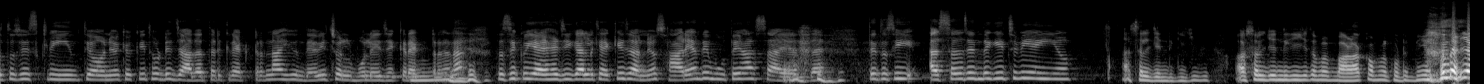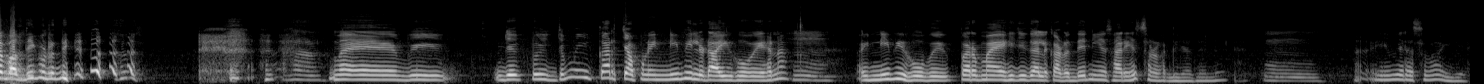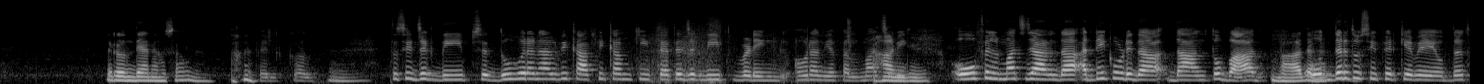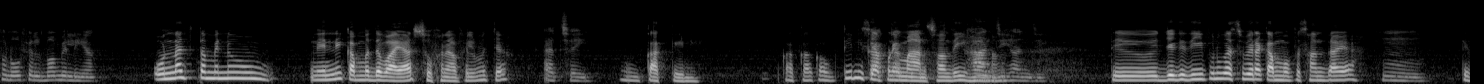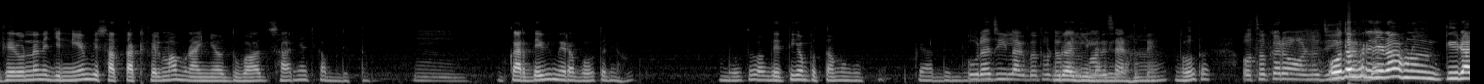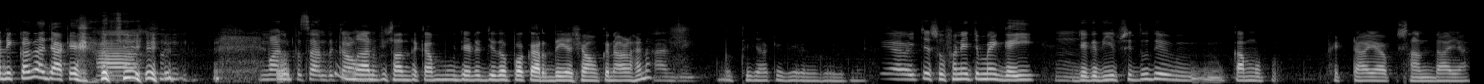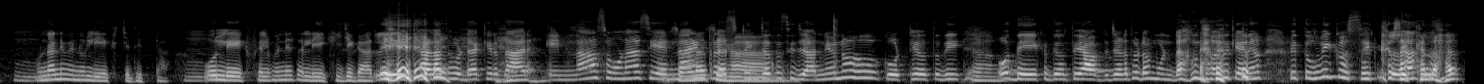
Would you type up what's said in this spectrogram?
ਜਦੋਂ ਤੁਸੀਂ ਸਕਰੀਨ ਤੇ ਆਉਂਦੇ ਹੋ ਕਿਉਂਕਿ ਤੁਹਾਡੇ ਜ਼ਿਆਦਾਤਰ ਕਰੈਕਟਰ ਨਾ ਹੀ ਹੁੰਦੇ ਵੀ ਚੁਲਬੁਲੇ ਜੇ ਕਰੈਕਟਰ ਹਨਾ? ਤੁਸੀਂ ਕੋਈ ਇਹੋ ਜੀ ਗੱਲ ਕਹਿ ਕੇ ਜਾਂਦੇ ਹੋ ਸਾਰਿਆਂ ਦੇ ਮੂੰਹ ਤੇ ਹਾਸਾ ਆ ਜਾਂਦਾ। ਤੇ ਤੁਸੀਂ ਅਸਲ ਜ਼ਿੰਦਗੀ 'ਚ ਵੀ ਐਂ ਹੋ ਅਸਲ ਜ਼ਿੰਦਗੀ 'ਚ ਵੀ। ਅਸਲ ਜ਼ਿੰਦਗੀ 'ਚ ਤਾਂ ਮੈਂ ਬਾਲਾ ਕਮਲ ਕੁੱਟਦੀ ਹਾਂ ਵੱਧ ਹੀ ਕੁੱਟਦੀ ਹਾਂ। ਮੈਂ ਵੀ ਜੇ ਕੋਈ ਜਮੀ ਘਰ 'ਚ ਆਪਣੀ ਇੰਨੀ ਵੀ ਲੜਾਈ ਹੋਵੇ ਹੈ ਨਾ ਹੂੰ। ਇੰਨੀ ਵੀ ਹੋਵੇ ਪਰ ਮੈਂ ਇਹੋ ਜੀ ਗੱਲ ਕੱਢਦੇ ਨਹੀਂ ਸਾਰੇ ਹੱਸਣ ਲੱਗ ਜਾਂਦੇ ਨੇ। ਹੂੰ। ਇਹ ਮੇਰਾ ਸੁਭਾਅ ਹੀ ਹੈ। ਰੋਂਦਿਆਂ ਨਾਲ ਹਸਾਉਣਾ ਬਿਲਕੁਲ। ਤੁਸੀਂ ਜਗਦੀਪ ਸਿੱਧੂ ਹੋਰਾਂ ਨਾਲ ਵੀ ਕਾਫੀ ਕੰਮ ਕੀਤਾ ਤੇ ਜਗਦੀਪ ਵੜਿੰਗ ਹੋਰਾਂ ਦੀਆਂ ਫਿਲਮਾਂ 'ਚ ਵੀ। ਉਹ ਫਿਲਮਾਂ 'ਚ ਜਾਣ ਦਾ ਅੰਨੇ ਘੋੜੇ ਦਾ ਦਾਨ ਤੋਂ ਬਾਅਦ ਉਧਰ ਤੁਸੀਂ ਫਿਰ ਕਿਵੇਂ ਉਧਰ ਤੁਹਾਨੂੰ ਫਿਲਮਾਂ ਮਿਲੀਆਂ? ਉਹਨਾਂ 'ਚ ਤਾਂ ਮੈਨੂੰ ਇਹਨੇ ਕੰਮ ਦਵਾਇਆ ਸੁਖਨਾ ਫਿਲਮ 'ਚ। ਅੱਛਾ ਜੀ। ਕਾਕੇ ਨੇ। ਕਾਕਾ ਕੌਕਤੀ ਨਹੀਂ ਸੀ ਆਪਣੇ ਮਾਨਸਾਂ ਦੇ ਹੀ ਹਾਂ। ਹਾਂਜੀ ਹਾਂਜੀ। ਤੇ ਜਗਦੀਪ ਨੂੰ ਬਸ ਮੇਰਾ ਕੰਮ ਪਸੰਦ ਆਇਆ। ਹੂੰ। ਤੇ ਫਿਰ ਉਹਨਾਂ ਨੇ ਜਿੰਨੀਆਂ ਵੀ 7-8 ਫਿਲਮਾਂ ਬਣਾਈਆਂ ਉਸ ਤੋਂ ਬਾਅਦ ਸਾਰੀਆਂ 'ਚ ਕੰਮ ਦਿੱਤਾ। ਹੂੰ। ਕਰਦੇ ਵੀ ਮੇਰਾ ਬਹੁਤ ਨੇ ਉਹ। ਬਹੁਤ ਆਪਦੇ ਧੀਆਂ ਪੁੱਤਾਂ ਵਾਂਗੂ ਪਿਆਰ ਦਿੰਦੇ ਪੂਰਾ ਜੀ ਲੱਗਦਾ ਤੁਹਾਡਾ ਫਿਲਮਾਂ ਦੇ ਸੈੱਟ ਤੇ? ਬਹੁਤ। ਉਥੋਂ ਘਰੋਂ ਆਉਣ ਨੂੰ ਜੀ ਉਹਦਾ ਫਿਰ ਜਿਹੜਾ ਹੁਣ ਕੀੜਾ ਨਿਕਲਦਾ ਜਾ ਕੇ। ਮਨਪਸੰਦ ਕੰਮ। ਮਨਪਸੰਦ ਕੰਮ ਜਿਹੜੇ ਜਦੋਂ ਆਪਾਂ ਕਰਦੇ ਆ ਸ਼ੌਂਕ ਨਾਲ ਹੈ ਨਾ ਹਾਂਜੀ। ਉੱਥੇ ਜਾ ਕੇ ਫਿਰ ਹੋ ਜਾਂਦਾ। ਇਹ ਵਿੱਚ ਸੁਪਨੇ 'ਚ ਮੈਂ ਗਈ ਜਗਦੀਪ ਸਿੱਧੂ ਦੇ ਕੰਮ ਫਿੱਟ ਆਇਆ ਪਸੰਦ ਆਇਆ ਉਹਨਾਂ ਨੇ ਮੈਨੂੰ ਲੇਖ 'ਚ ਦਿੱਤਾ। ਉਹ ਲੇਖ ਫਿਲਮ ਨੇ ਤਾਂ ਲੇਖ ਹੀ ਜਗਾ ਤੇ। ਲੇਖ ਵਾਲਾ ਤੁਹਾਡਾ ਕਿਰਦਾਰ ਇੰਨਾ ਸੋਹਣਾ ਸੀ ਇੰਨਾ ਇੰਟਰਸਟਿੰਗ ਜਦ ਤੁਸੀਂ ਜਾਣਦੇ ਹੋ ਨਾ ਉਹ ਕੋਠੇ ਉੱਤੇ ਦੀ ਉਹ ਦੇਖਦੇ ਹੋ ਤੇ ਆਪਦਾ ਜਿਹੜਾ ਤੁਹਾਡਾ ਮੁੰਡਾ ਹੁੰਦਾ ਉਹ ਕਹਿੰਦੇ ਹੋ ਵੀ ਤੂੰ ਵੀ ਕੁਝ ਸਿੱਖ ਲੈ।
